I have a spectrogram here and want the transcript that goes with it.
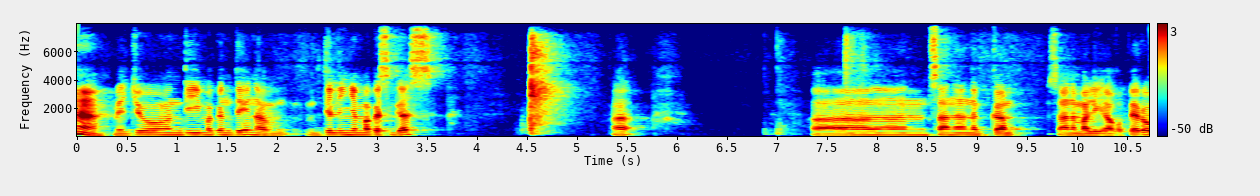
ha, medyo hindi maganda yun. Ah. Dili niya magasgas. Ah, um, sana nagka, sana mali ako pero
